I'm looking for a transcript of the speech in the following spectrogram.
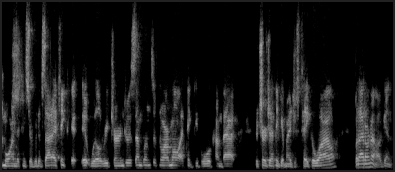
more on the conservative side. I think it, it will return to a semblance of normal. I think people will come back to church. I think it might just take a while, but I don't know. Again,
